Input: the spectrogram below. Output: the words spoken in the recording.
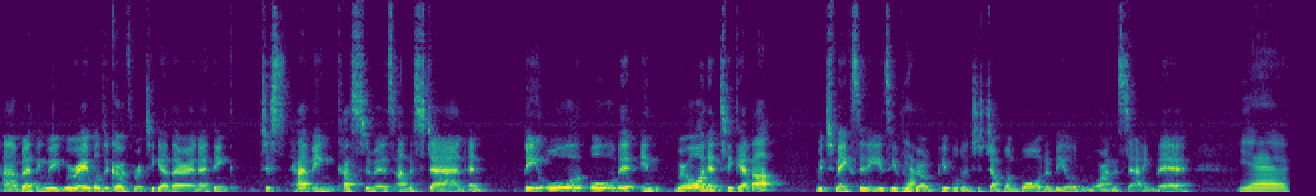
Um, but I think we, we were able to go through it together, and I think just having customers understand and being all all of it in, we're all in it together, which makes it easy for yeah. people to just jump on board and be a little bit more understanding there. Yeah,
